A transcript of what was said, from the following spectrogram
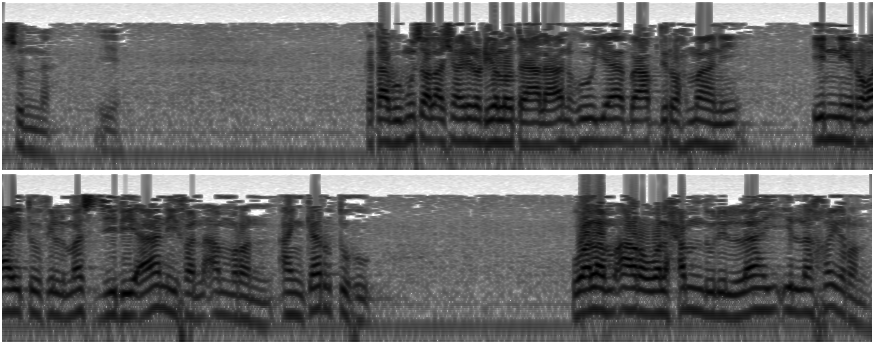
sunnah. Iya. Kata Abu Musa al-Asy'ari radhiyallahu taala anhu ya Abu Abdurrahmani inni ra'aitu fil masjidi anifan amran ankartuhu walam ara walhamdulillahi illa khairan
